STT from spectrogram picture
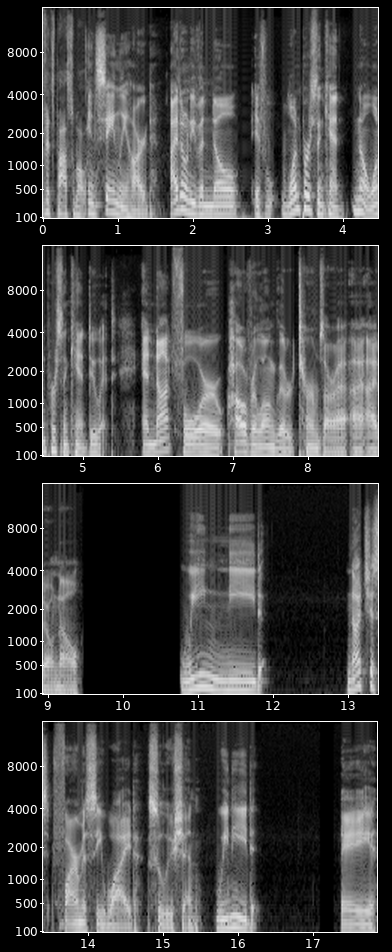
if it's possible. Insanely hard. I don't even know if one person can't. No, one person can't do it, and not for however long their terms are. I, I, I don't know. We need not just pharmacy wide solution. We need a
